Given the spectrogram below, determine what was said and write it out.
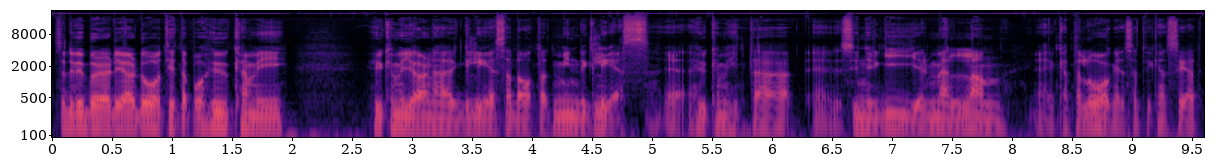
så det vi började göra då var att titta på hur kan vi hur kan vi göra den här glesa datat mindre gles? Eh, hur kan vi hitta eh, synergier mellan eh, katalogen så att vi kan se att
